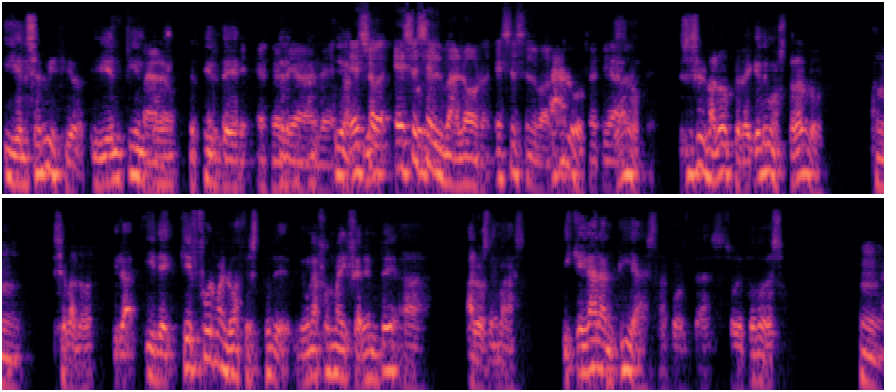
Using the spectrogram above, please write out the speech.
y el servicio y el tiempo claro, decir, de, eso, ese es el valor ese es el valor claro, claro, ese es el valor pero hay que demostrarlo mm. ese valor y, la, y, de qué forma lo haces tú de, de una forma diferente a, a, los demás ¿Y qué garantías aportas sobre todo eso? Hmm.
